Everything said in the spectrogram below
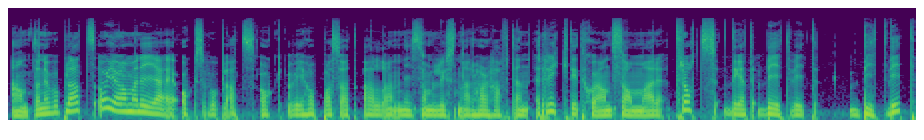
Anton är på plats och jag och Maria är också på plats. Och vi hoppas att alla ni som lyssnar har haft en riktigt skön sommar trots det bitvit, bitvit,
